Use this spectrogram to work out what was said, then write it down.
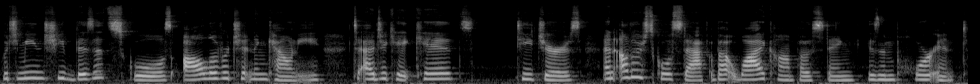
which means she visits schools all over Chittenden County to educate kids, teachers, and other school staff about why composting is important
